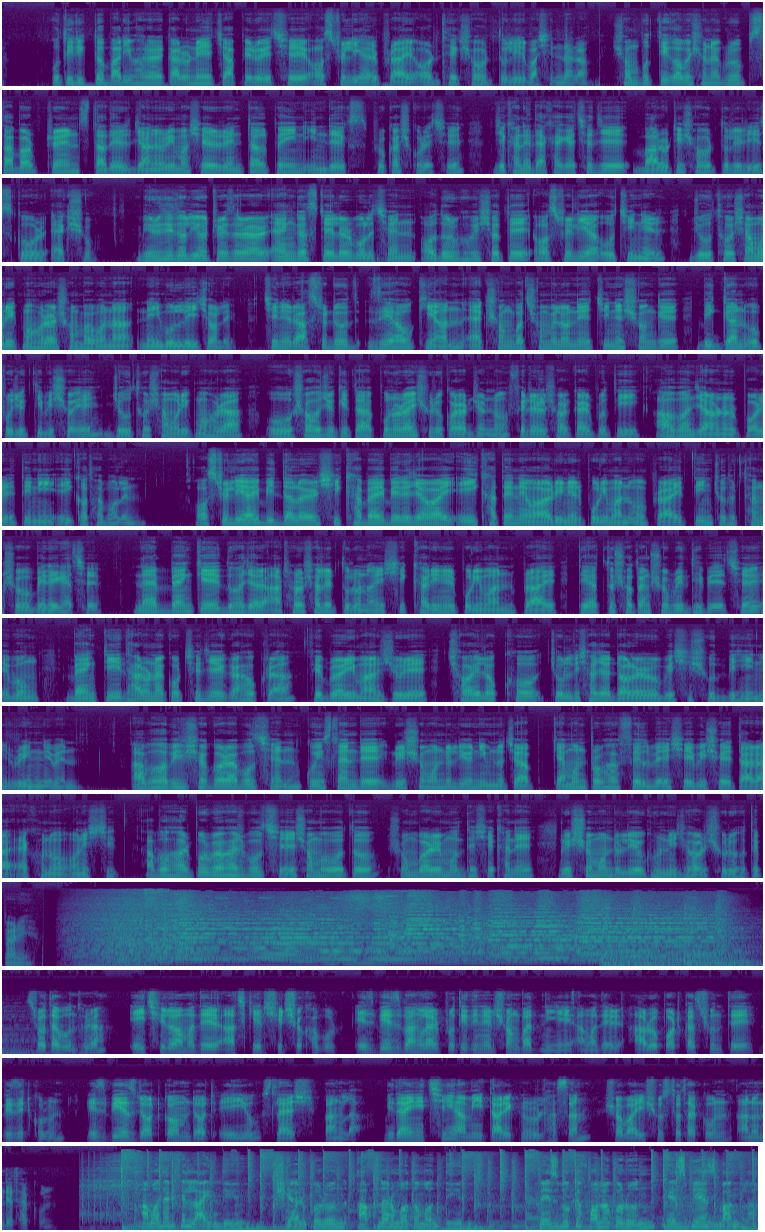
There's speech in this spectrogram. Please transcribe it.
অতিরিক্ত বাড়ি ভাড়ার কারণে চাপে রয়েছে অস্ট্রেলিয়ার প্রায় অর্ধেক শহরতলির বাসিন্দারা। সম্পত্তি গবেষণা গ্রুপ সাবার্ব ট্রেন্ডস তাদের জানুয়ারি মাসের রেন্টাল পেইন ইন্ডেক্স প্রকাশ করেছে, যেখানে দেখা গেছে যে বারোটি শহরতলিরই স্কোর একশো। বিরোধী দলীয় ট্রেজারার অ্যাঙ্গাস টেলর বলেছেন, অদূর ভবিষ্যতে অস্ট্রেলিয়া ও চীনের যৌথ সামরিক মহড়ার সম্ভাবনা নেই বললেই চলে। চীনের রাষ্ট্রদূত জিয়াও কিয়ান এক সংবাদ সম্মেলনে চীনের সঙ্গে বিজ্ঞান ও প্রযুক্তি বিষয়ে যৌথ সামরিক মহড়া ও সহযোগিতা পুনরায় শুরু করার জন্য ফেডারেল সরকারের প্রতি আহ্বান জানানোর পরে তিনি এই কথা বলেন। অস্ট্রেলিয়ায় বিদ্যালয়ের শিক্ষা ব্যয় বেড়ে যাওয়ায় এই খাতে নেওয়া ঋণের পরিমাণও প্রায় তিন চতুর্থাংশ বেড়ে গেছে। ন্যাব ব্যাংকে দু হাজার আঠারো সালের তুলনায় শিক্ষা ঋণের পরিমাণ প্রায় তিয়াত্তর শতাংশ বৃদ্ধি পেয়েছে এবং ব্যাংকটি ধারণা করছে যে গ্রাহকরা ফেব্রুয়ারি মাস জুড়ে ছয় লক্ষ চল্লিশ হাজার ডলারেরও বেশি সুদবিহীন ঋণ নেবেন। আবহাওয়া বিশেষজ্ঞরা বলছেন, কুইন্সল্যান্ডে গ্রীষ্মমণ্ডলীয় নিম্নচাপ কেমন প্রভাব ফেলবে সে বিষয়ে তারা এখনও অনিশ্চিত। আবহাওয়ার পূর্বাভাস বলছে, সম্ভবত সোমবারের মধ্যে সেখানে গ্রীষ্মমণ্ডলীয় ঘূর্ণিঝড় শুরু হতে পারে। শ্রোতা বন্ধুরা, এই ছিল আমাদের আজকের শীর্ষ খবর। এসবিএস বাংলার প্রতিদিনের সংবাদ নিয়ে আমাদের আরও পডকাস্ট শুনতে ভিজিট করুন SBS dot com dot Bangla. বিদায় নিচ্ছি, আমি তারেক নুরুল হাসান। সবাই সুস্থ থাকুন, আনন্দে থাকুন। আমাদেরকে লাইক দিন শেয়ার করুন, আপনার মতামত দিন। ফেসবুকে ফলো করুন এস বাংলা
